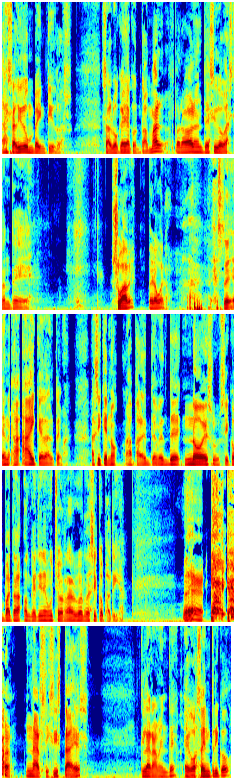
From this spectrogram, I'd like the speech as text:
Ha salido un 22. Salvo que haya contado mal, probablemente ha sido bastante suave, pero bueno, este, ahí queda el tema. Así que no, aparentemente no es un psicópata, aunque tiene muchos rasgos de psicopatía. narcisista es, claramente, egocéntrico,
